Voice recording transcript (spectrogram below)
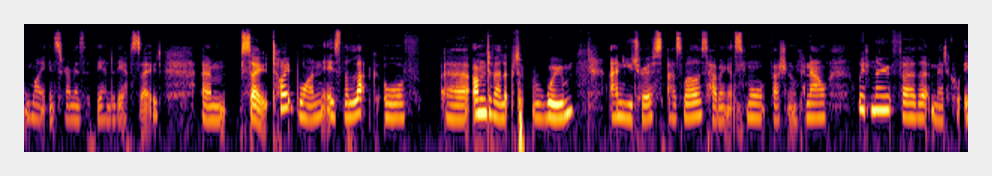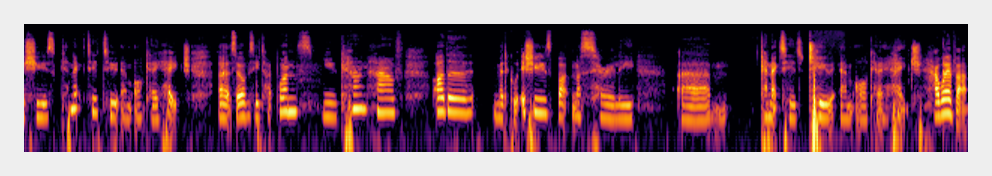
my Instagram is at the end of the episode. Um, so, type 1 is the lack of uh, undeveloped womb and uterus, as well as having a small vaginal canal with no further medical issues connected to MRKH. Uh, so, obviously, type 1s, you can have other medical issues, but necessarily um, connected to MRKH. However,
